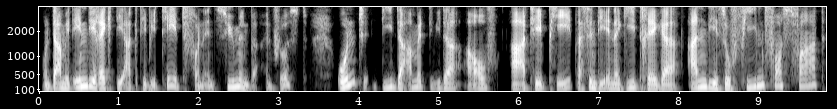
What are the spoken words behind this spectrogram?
und damit indirekt die Aktivität von Enzymen beeinflusst und die damit wieder auf ATP, das sind die Energieträger Andisophinphosphat,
